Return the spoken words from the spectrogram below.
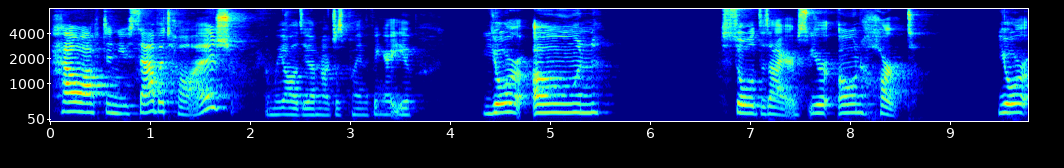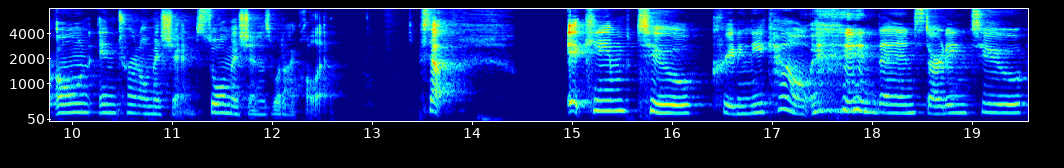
how often you sabotage, and we all do, I'm not just pointing the finger at you, your own soul desires, your own heart, your own internal mission. Soul mission is what I call it. So it came to creating the account and then starting to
